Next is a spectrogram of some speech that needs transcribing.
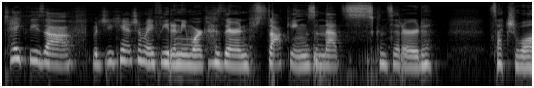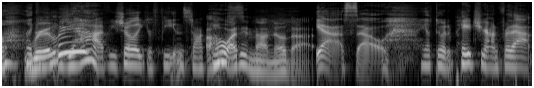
take these off. But you can't show my feet anymore because they're in stockings, and that's considered sexual. Like, Really? Yeah, if you show like your feet in stockings. Oh, I did not know that. Yeah, so you have to go to Patreon for that.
